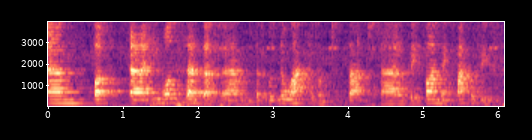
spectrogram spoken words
um, but uh, he once said that, um, that it was no accident that uh, the founding faculties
